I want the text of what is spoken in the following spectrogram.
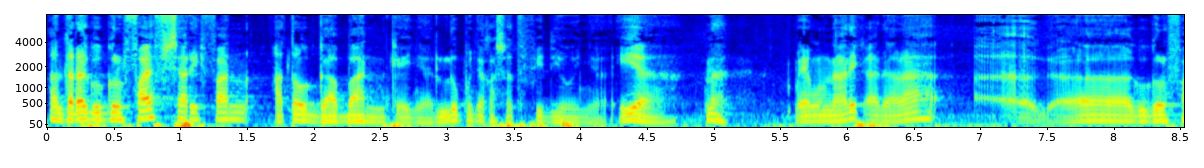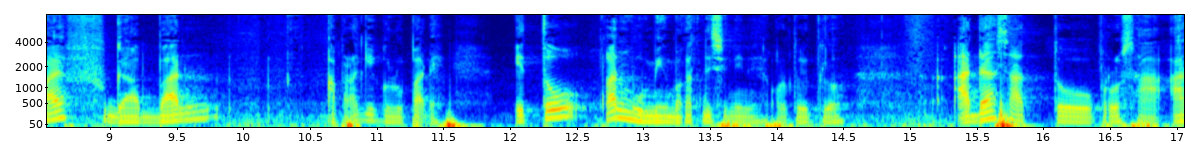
antara Google Five, Sharifan atau Gaban kayaknya dulu punya kaset videonya. Iya. Nah, yang menarik adalah uh, uh, Google Five, Gaban, apalagi gue lupa deh. Itu kan booming banget di sini nih waktu itu. Ada satu perusahaan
